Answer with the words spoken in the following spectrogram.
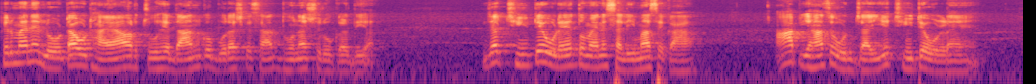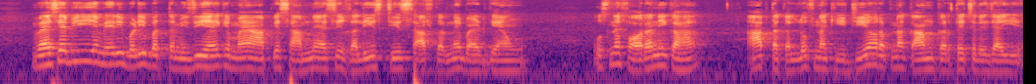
پھر میں نے لوٹا اٹھایا اور چوہے دان کو برش کے ساتھ دھونا شروع کر دیا۔ جب چھینٹے اڑے تو میں نے سلیمہ سے کہا، آپ یہاں سے اٹھ جائیے، چھینٹے اڑ رہے ہیں۔ ویسے بھی یہ میری بڑی بدتمیزی ہے کہ میں آپ کے سامنے ایسی غلیظ چیز صاف کرنے بیٹھ گیا ہوں۔ اس نے فوراً ہی کہا، آپ تکلف نہ کیجیے اور اپنا کام کرتے چلے جائیے۔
